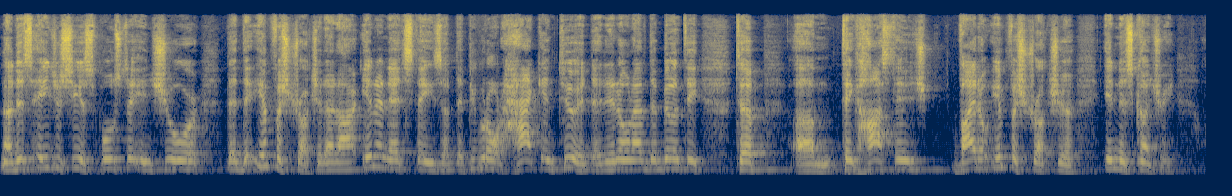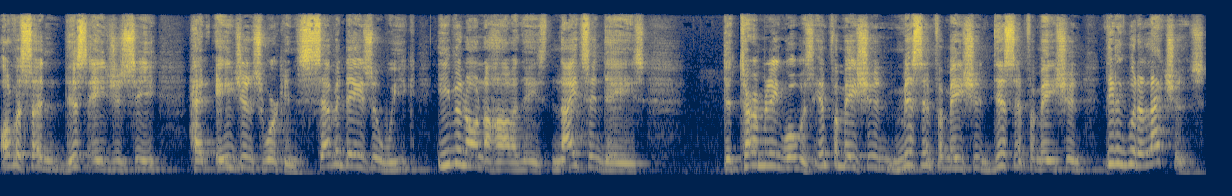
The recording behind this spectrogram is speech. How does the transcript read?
Now, this agency is supposed to ensure that the infrastructure, that our internet stays up, that people don't hack into it, that they don't have the ability to um, take hostage vital infrastructure in this country. All of a sudden, this agency had agents working seven days a week, even on the holidays, nights and days, determining what was information, misinformation, disinformation, dealing with elections.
